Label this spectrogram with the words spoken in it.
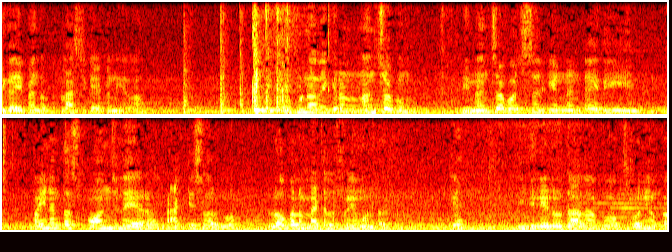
ఇది అయిపోయిన తర్వాత ప్లాస్టిక్ అయిపోయింది కదా? ఇప్పుడు నా దగ్గర నంచోక్ ఉంది. ఈ నంచోక్ వచ్చేసరికి ఏంటంటే ఇది పైనంతా స్పాంజ్ లేయర్ ప్రాక్టీస్ వరకు లోపల మెటల్ ఫ్రేమ్ ఉంటుంది. ఓకే? ఇది నేను దాదాపు కొని ఒక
